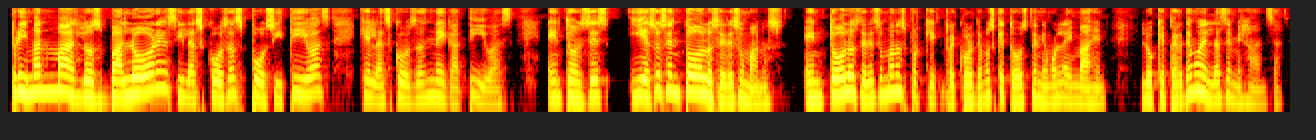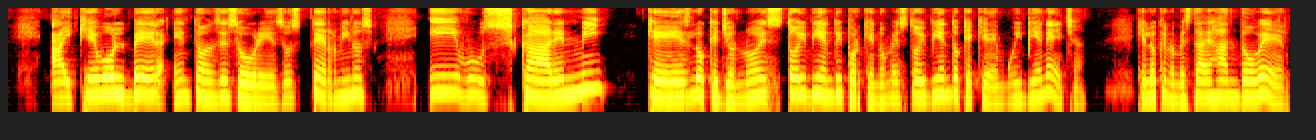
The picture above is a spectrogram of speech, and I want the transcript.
Priman más los valores y las cosas positivas que las cosas negativas. Entonces, y eso es en todos los seres humanos, en todos los seres humanos porque recordemos que todos tenemos la imagen. Lo que perdemos es la semejanza. Hay que volver entonces sobre esos términos y buscar en mí qué es lo que yo no estoy viendo y por qué no me estoy viendo que quede muy bien hecha, qué es lo que no me está dejando ver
